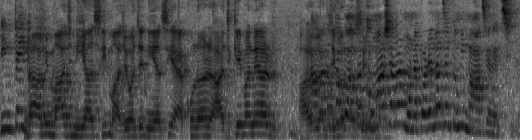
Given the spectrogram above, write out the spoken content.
ডিমটাই না আমি মাছ নিয়ে আসি মাঝে মাঝে নিয়ে আসি এখন আর আজকে মানে আর ভালো লাগছিল না গত দু। মাস আমার মনে পড়ে না যে তুমি মাছ এনেছিলে।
